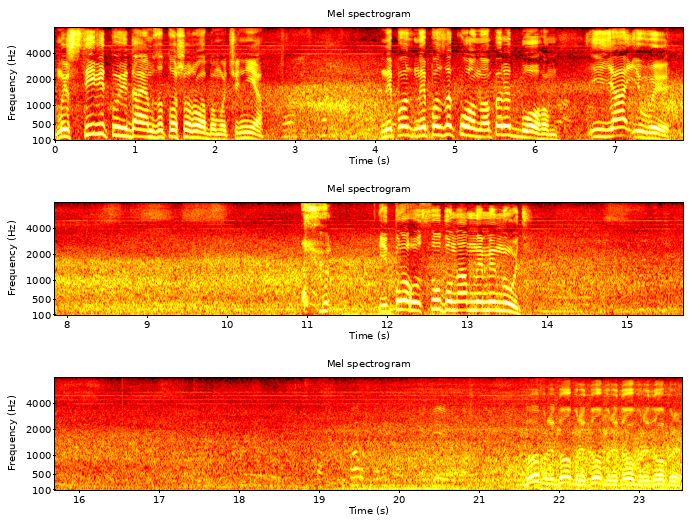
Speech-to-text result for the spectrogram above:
Ми ж всі відповідаємо за те, що робимо, чи ні? Не по, не по закону, а перед Богом. І я, і ви. І того суду нам не минуть. Добре, добре, добре, добре, добре.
